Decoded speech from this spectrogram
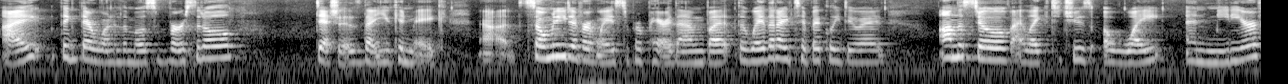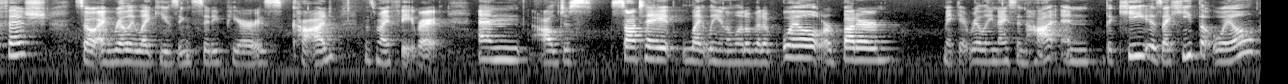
I think they're one of the most versatile dishes that you can make. Uh, so many different ways to prepare them, but the way that I typically do it on the stove, I like to choose a white and meatier fish. So I really like using City Pier's cod. It's my favorite. And I'll just saute it lightly in a little bit of oil or butter, make it really nice and hot. And the key is I heat the oil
